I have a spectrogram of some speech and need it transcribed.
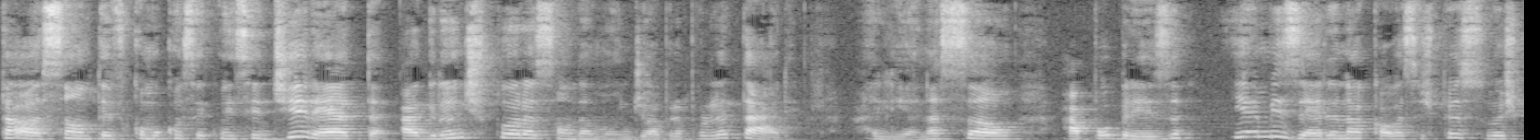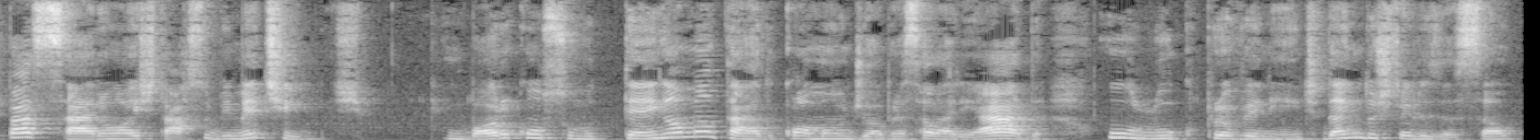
tal ação teve como consequência direta a grande exploração da mão de obra proletária, a alienação, a pobreza e a miséria na qual essas pessoas passaram a estar submetidas. Embora o consumo tenha aumentado com a mão de obra assalariada, o lucro proveniente da industrialização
